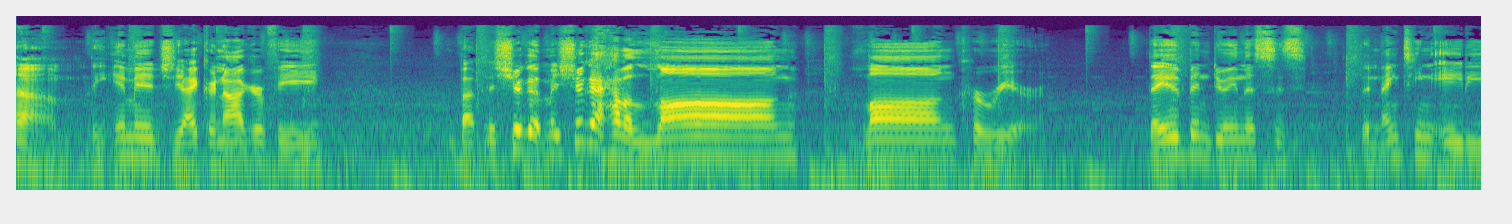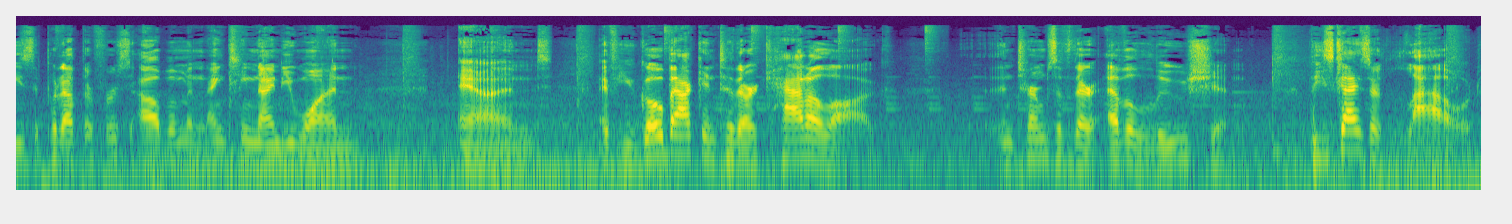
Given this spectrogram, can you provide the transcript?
um, the image, the iconography. But Meshuggah, Meshuggah have a long, long career. They have been doing this since the 1980s. They put out their first album in 1991. And if you go back into their catalog, in terms of their evolution, these guys are loud.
